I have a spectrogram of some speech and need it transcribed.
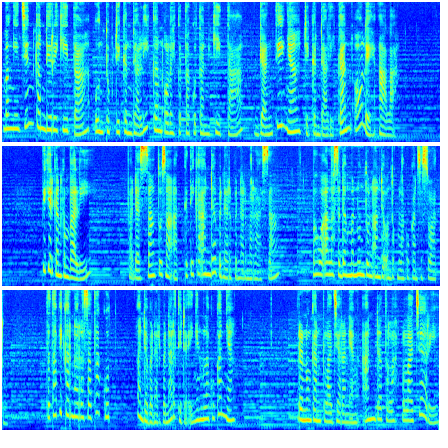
mengizinkan diri kita untuk dikendalikan oleh ketakutan kita, gantinya dikendalikan oleh Allah. Pikirkan kembali pada satu saat ketika Anda benar-benar merasa bahwa Allah sedang menuntun Anda untuk melakukan sesuatu. Tetapi karena rasa takut, Anda benar-benar tidak ingin melakukannya. Renungkan pelajaran yang Anda telah pelajari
